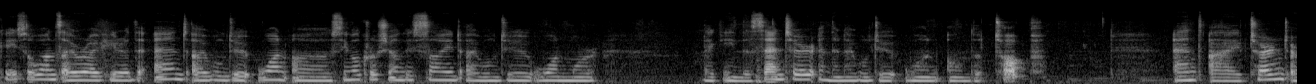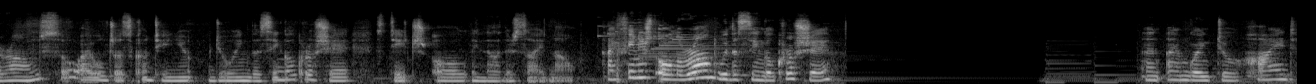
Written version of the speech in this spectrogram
Okay, so once I arrive here at the end, I will do one uh, single crochet on this side, I will do one more like in the center, and then I will do one on the top and I turned around so I will just continue doing the single crochet stitch all in the other side now. I finished all around with a single crochet and I'm going to hide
